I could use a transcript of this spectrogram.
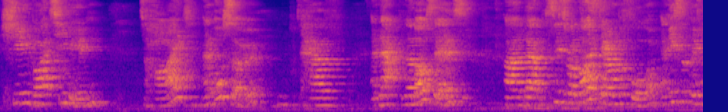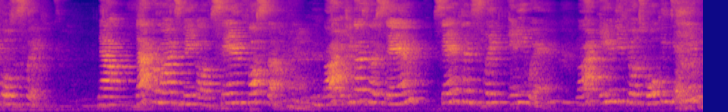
She invites him in to hide and also to have a nap. The Bible says uh, that Sisera lies down on the floor and instantly falls asleep. Now, that reminds me of Sam Foster. Right? If you guys know Sam, Sam can sleep anywhere. Right? Even if you're talking to him,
